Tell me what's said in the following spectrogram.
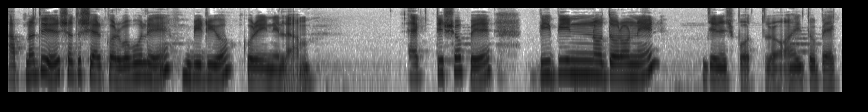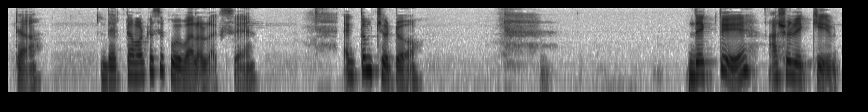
আপনাদের সাথে শেয়ার করব বলে ভিডিও করেই নিলাম। একটি শপে বিভিন্ন ধরনের জিনিসপত্র, এই তো ব্যাগটা। ব্যাগটা আমার কাছে খুবই ভালো লাগছে। একদম ছোট। দেখতে আসলে কিউট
